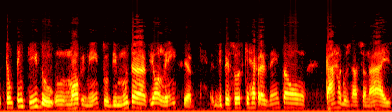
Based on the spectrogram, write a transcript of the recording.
Então tem tido um movimento de muita violência de pessoas que representam cargos nacionais,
